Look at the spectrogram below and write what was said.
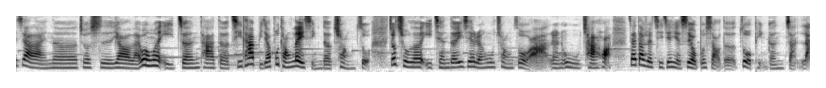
接下来呢，就是要来问问以真他的其他比较不同类型的创作。就除了以前的一些人物创作啊、人物插画，在大学期间也是有不少的作品跟展览。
